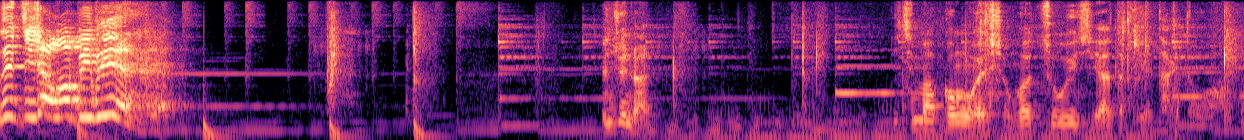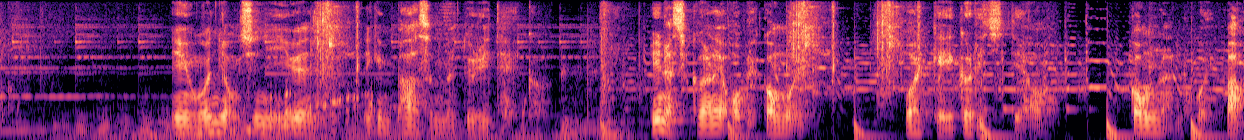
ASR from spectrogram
你真正我比比！林俊南，你即马讲话上好注意一下自己的态度啊！因为阮永信医院已经拍算要对你提告，你若是搁安尼胡白讲话，我会加告你一条公然诽谤。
